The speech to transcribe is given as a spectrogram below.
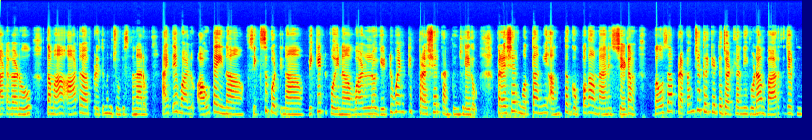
ఆటగాడు తమ ఆట ప్రతిమను చూపిస్తున్నారు. అయితే వాళ్ళు అవుట్ అయినా సిక్స్ కొట్టినా వికెట్ పోయినా వాళ్ళలో ఎటువంటి ప్రెషర్ కనిపించలేదు. ప్రెషర్ మొత్తాన్ని అంత గొప్పగా మేనేజ్ చేయటం బహుశా ప్రపంచ క్రికెట్ జట్లన్నీ కూడా భారత జట్టును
